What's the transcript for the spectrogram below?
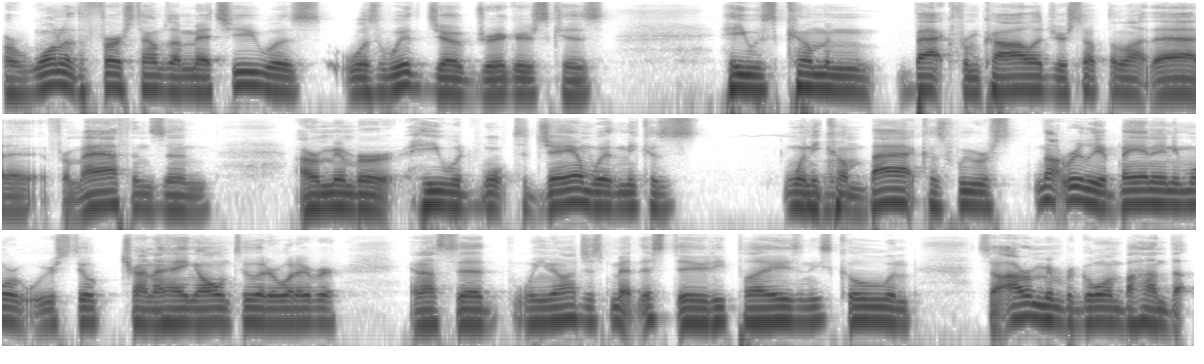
or one of the first times i met you was was with job driggers because he was coming back from college or something like that uh, from Athens, and I remember he would want to jam with me because when he mm-hmm. come back, because we were not really a band anymore, but we were still trying to hang on to it or whatever. And I said, well, you know, I just met this dude. He plays and he's cool. And so I remember going behind the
